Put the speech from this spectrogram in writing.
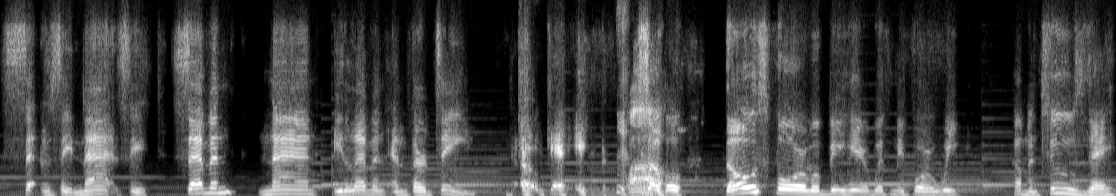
set, let's see nine see seven, nine, eleven, and thirteen. Okay. Wow. So those four will be here with me for a week coming Tuesday.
